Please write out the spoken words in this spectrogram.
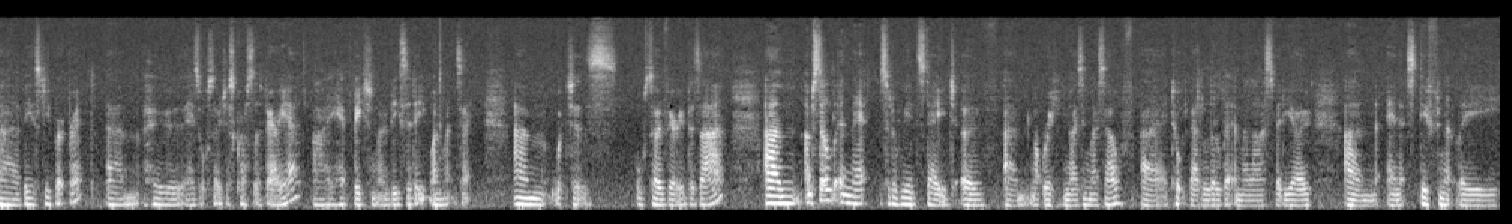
uh, VSG Britt Bratt, um, who has also just crossed this barrier, I have beaten obesity, one might say, um, which is also very bizarre. Um, I'm still in that sort of weird stage of um, not recognising myself. Uh, I talked about it a little bit in my last video, um, and it's definitely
